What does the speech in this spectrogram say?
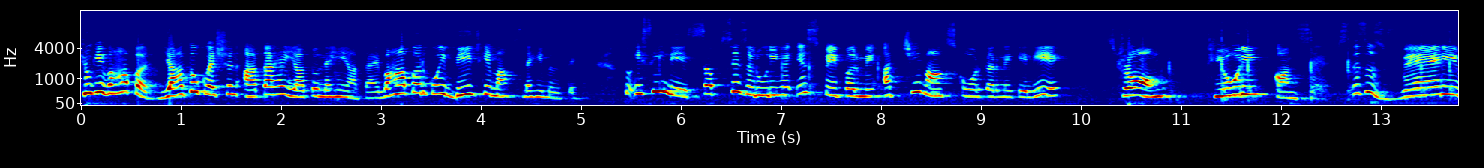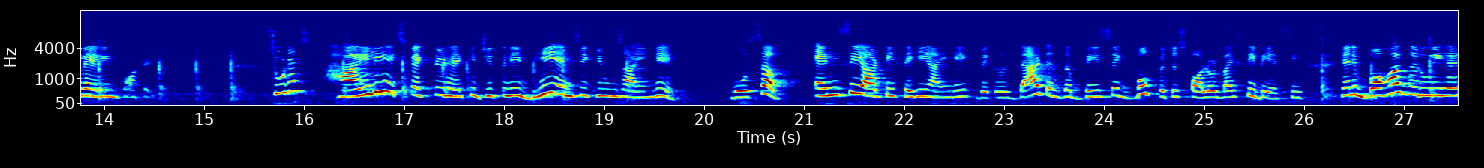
क्योंकि वहाँ पर या तो क्वेश्चन आता है या तो नहीं आता है। वहाँ पर कोई बीच के मार्क्स नहीं मिलते हैं। तो इसीलिए सबसे ज़रूरी है इस पेपर में अच्छी मार्क्स स्कोर करने के लिए strong theory concept this is very very important students highly expected है कि जितने भी एमसीक्यूज आएँगे, वो सब एनसीईआरटी से ही आएँगे because that is the basic book which is followed by CBSE यानी बहुत ज़रूरी है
